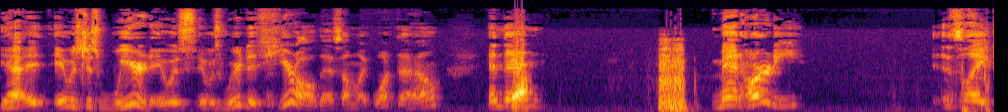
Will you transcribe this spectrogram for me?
Yeah, it, it was just weird. It was it was weird to hear all this. I'm like, what the hell? And then Matt Hardy is like,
